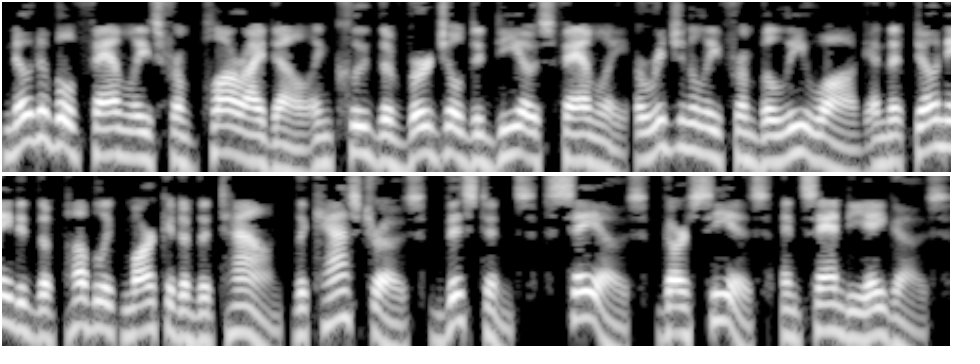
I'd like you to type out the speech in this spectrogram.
Notable families from Plaridel include the Vergel de Dios family, originally from Baliwag and that donated the public market of the town, the Castros, Vistons, Seos, Garcias, and San Diegos.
